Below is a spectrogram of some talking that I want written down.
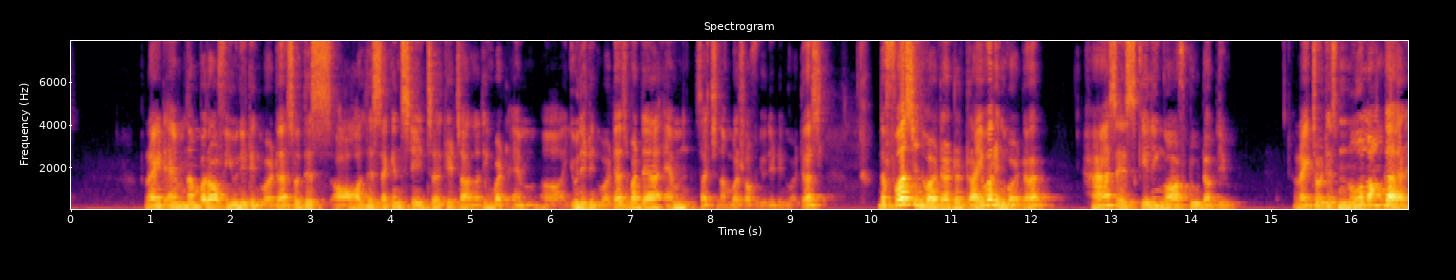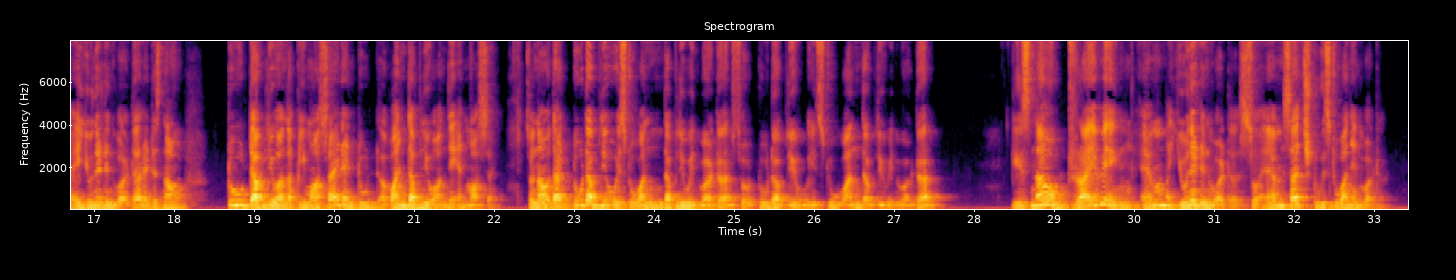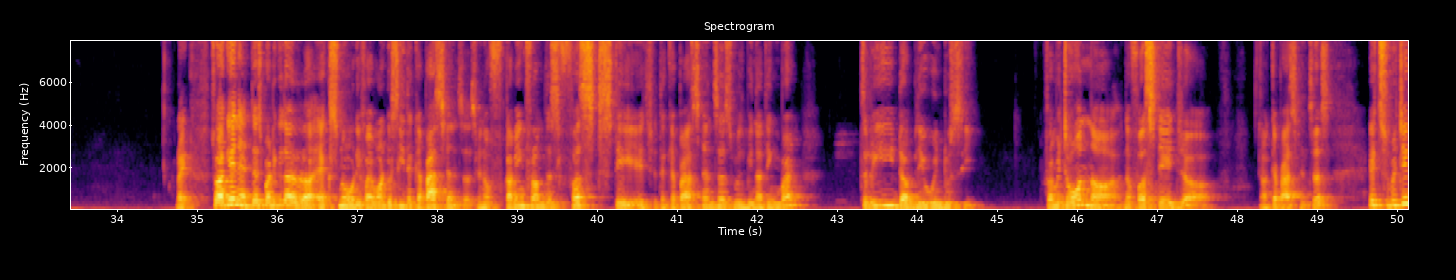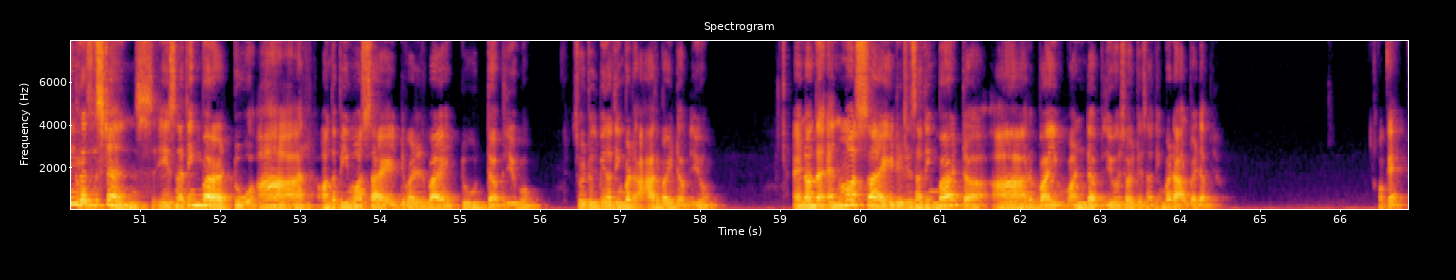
right? M number of unit inverters. So this all the second stage circuits are nothing but m uh, unit inverters but there are m such numbers of unit inverters. The first inverter the driver inverter has a scaling of 2w right? So it is no longer a unit inverter. It is now 2w on the pmos side and 2 uh, 1w on the nmos side so now that 2w is to 1w inverter so 2w is to 1w inverter is now driving M unit inverters. So M such 2 is to 1 inverter. Right. So again at this particular uh, X node, if I want to see the capacitances, you know, coming from this first stage, the capacitances will be nothing but 3W into C from its own uh, the first stage uh, uh, capacitances. Its switching resistance is nothing but 2R on the PMOS side divided by 2W. So it will be nothing but R by W. And on the NMOS side, it is nothing but uh, R by 1W. So it is nothing but R by W. Okay.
